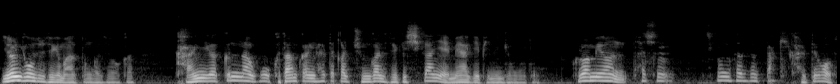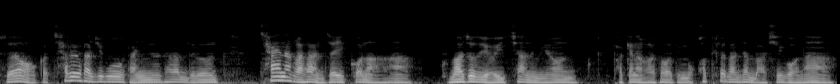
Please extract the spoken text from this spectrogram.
이런 경우도 되게 많았던 거죠. 그러니까 강의가 끝나고 그 다음 강의 할 때까지 중간에 되게 시간이 애매하게 비는 경우들. 그러면 사실 시간사들은 딱히 갈 데가 없어요. 그러니까 차를 가지고 다니는 사람들은 차에 나가서 앉아 있거나 그마저도 여의치 않으면 밖에 나가서 어디 뭐 커피라도 한 잔 마시거나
